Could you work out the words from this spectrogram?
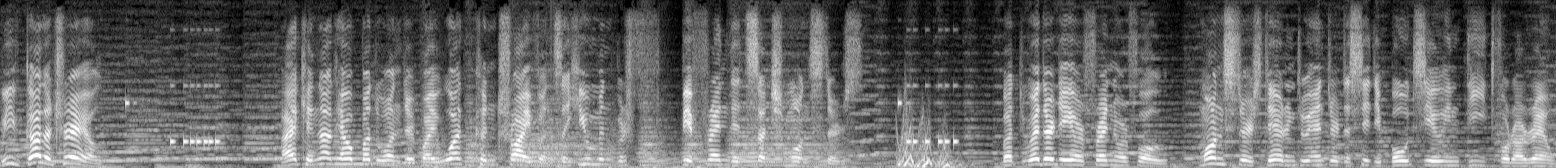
We've got a trail! I cannot help but wonder by what contrivance a human bef befriended such monsters. But whether they are friend or foe, monsters daring to enter the city bodes ill indeed for our realm.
